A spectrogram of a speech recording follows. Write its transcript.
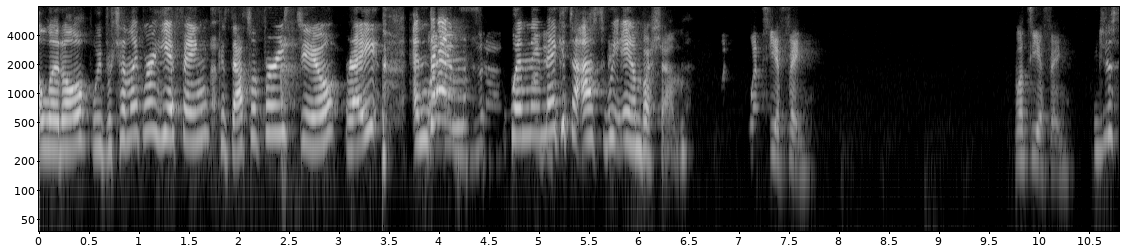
a little. We pretend like we're yiffing because that's what furries do, right? And then What is, uh, when they make it to us, we ambush them. what's yiffing? What's yiffing? Just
